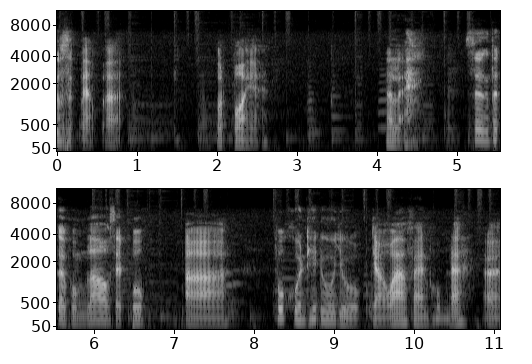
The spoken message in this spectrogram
รู้สึกแบบว่าปลดปล่อยอะนั่นแหละ ซึ่งถ้าเกิดผมเล่าเสร็จปุ๊บอ่าพวกคุณที่ดูอยู่อย่าว่าแฟนผมนะ เออ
